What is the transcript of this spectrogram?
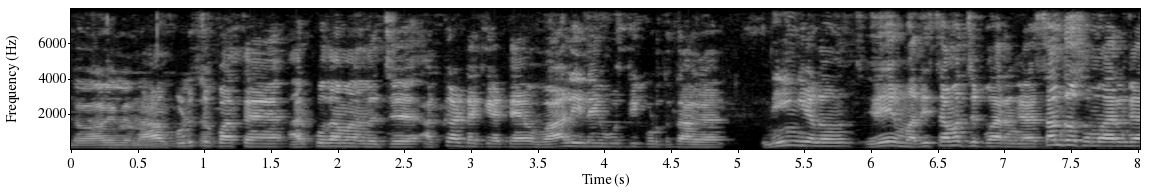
இந்த வாழையில நான் குடிச்சு பார்த்தேன் அற்புதமா இருந்துச்சு. அக்காட்ட கேட்டேன் வாளியிலே ஊற்றி கொடுத்துட்டாங்க. நீங்களும் இதே மாதிரி சமைச்சு பாருங்க சந்தோஷமா இருங்க.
